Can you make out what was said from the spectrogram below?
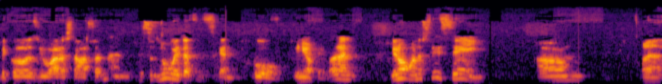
because you are a star son and this is no way that this can go in your favor and you know honestly saying um uh,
